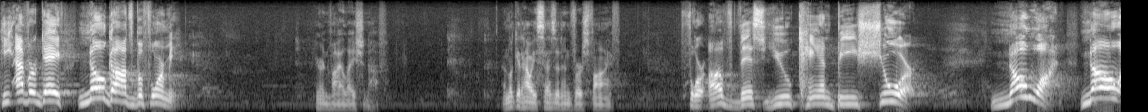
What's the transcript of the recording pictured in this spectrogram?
He ever gave no gods before me. You're in violation of. And look at how he says it in verse 5. For of this you can be sure. No one, no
